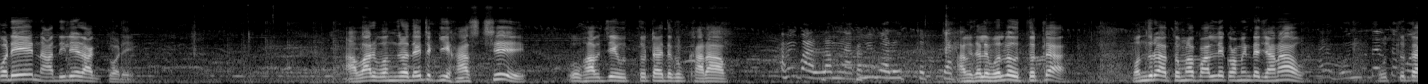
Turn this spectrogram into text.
করে না দিলে রাগ করে? আবার বন্ধুরা দেখছ কি হাসছে? ও ভাবছে উত্তরটা হয়তো খুব খারাপ। আমি পারলাম না তুমি বলো উত্তরটা। আমি তাহলে বলব উত্তরটা? বন্ধুরা তোমরা পারলে কমেন্টে জানাও। উত্তরটা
